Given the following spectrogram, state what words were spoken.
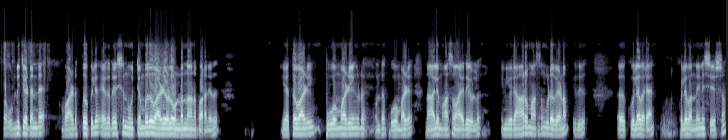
ഇപ്പൊ ഉണ്ണിച്ചേട്ടന്റെ വാഴത്തോപ്പിൽ ഏകദേശം നൂറ്റമ്പത് വാഴയോളം ഉണ്ടെന്നാണ് പറഞ്ഞത്. ഏത്തവാഴയും പൂവൻ വാഴയും കൂടെ ഉണ്ട്. പൂവൻ വാഴ നാല് മാസം ആയതേ ഉള്ളൂ. ഇനി ഒരു ആറു മാസം കൂടെ വേണം ഇത് കുല വരാൻ. കുല വന്നതിന് ശേഷം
